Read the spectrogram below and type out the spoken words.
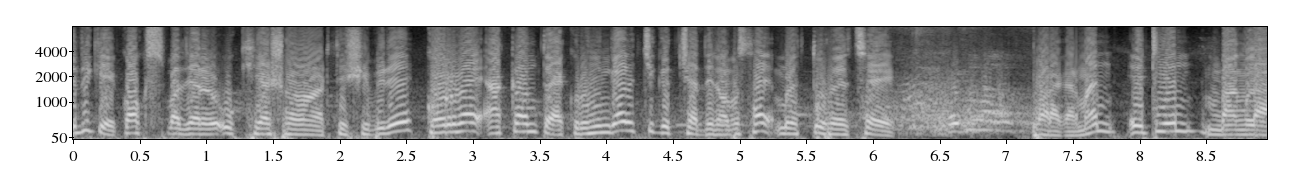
এদিকে কক্সবাজারের উখিয়া শরণার্থী শিবিরে করোনায় আক্রান্ত এক রোহিঙ্গার চিকিৎসাধীন অবস্থায় মৃত্যু হয়েছে। পরাগারমান, এটিএন বাংলা।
